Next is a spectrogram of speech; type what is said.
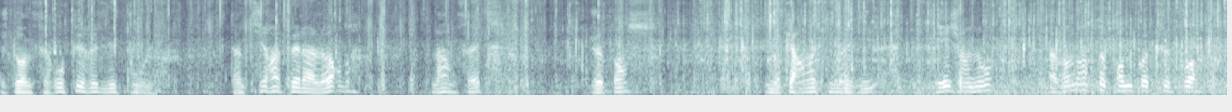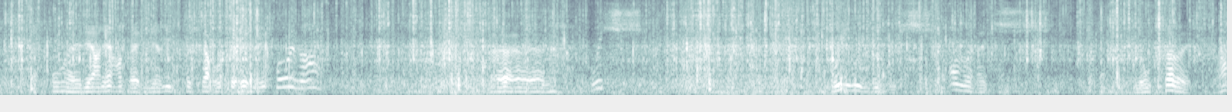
Je dois me faire opérer de l'épaule. C'est un petit rappel à l'ordre. Là en fait, je pense, le karma qui m'a dit Et Jean-No, avant d'entreprendre quoi que ce soit, bon l'année dernière t'avais bien dit te faire opérer l'épaule, non Euh oui. Oui, oui, oui, oui. On me l'a dit. Donc ça va être ça.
